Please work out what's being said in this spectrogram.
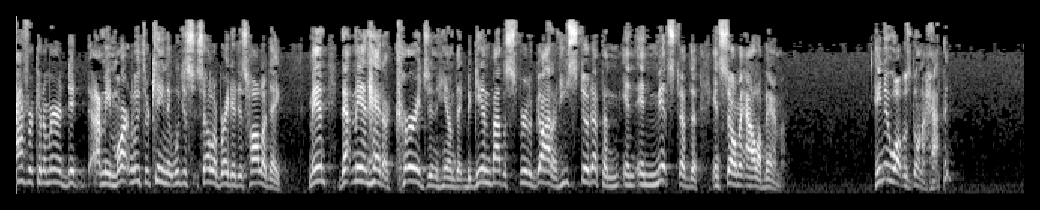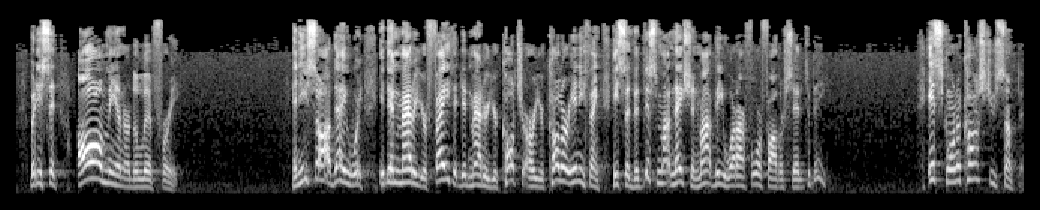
African American, I mean, Martin Luther King that we just celebrated his holiday. Man, that man had a courage in him that began by the Spirit of God, and he stood up in, in, in midst of the, in Selma, Alabama. He knew what was going to happen. But he said, all men are to live free. And he saw a day where it didn't matter your faith, it didn't matter your culture or your color or anything. He said that this nation might be what our forefathers said it to be. It's going to cost you something.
